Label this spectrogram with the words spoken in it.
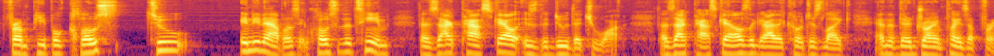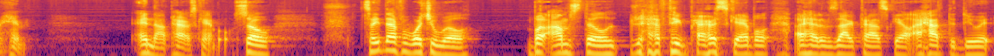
from people close to Indianapolis and close to the team that Zach Pascal is the dude that you want. That Zach Pascal is the guy that coaches like, and that they're drawing plays up for him, and not Parris Campbell. So take that for what you will but I'm still drafting Parris Campbell ahead of Zach Pascal. I have to do it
